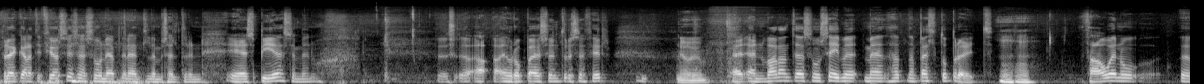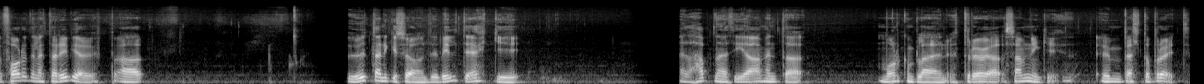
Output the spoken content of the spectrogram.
frekar hægt í fjörsins en svo nefnir endilega með seldur en ESB sem er nú Európa er sundru sem fyrr. Jú, jú. en, en varandi það sem hún segir með, með þarna belt og braut þá er nú fórhundinlegt að rifja upp að utaníkisöðandi vildi ekki eða hafnaði því að afhenda morgunblæðinu drauga samningi um belt og braut.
